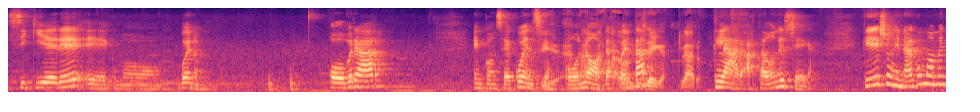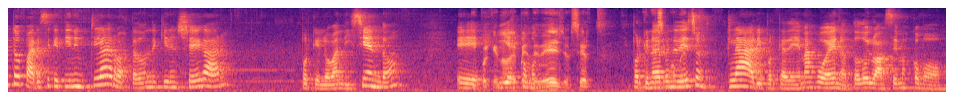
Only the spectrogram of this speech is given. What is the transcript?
si quiere, eh, como, bueno, obrar en consecuencia o no, ¿te das cuenta? Dónde llega, claro. Claro, hasta dónde llega. Que ellos en algún momento parece que tienen claro hasta dónde quieren llegar, porque lo van diciendo. Eh, y porque no depende de ellos, ¿cierto? Porque no depende de ellos, claro, y porque además, bueno, todo lo hacemos como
